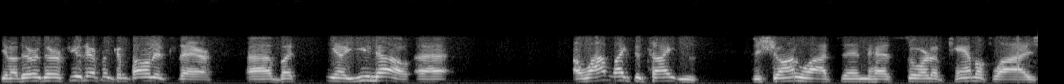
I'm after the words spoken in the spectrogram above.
you know, there there are a few different components there, uh, but you know, you know, uh, a lot like the Titans, Deshaun Watson has sort of camouflaged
